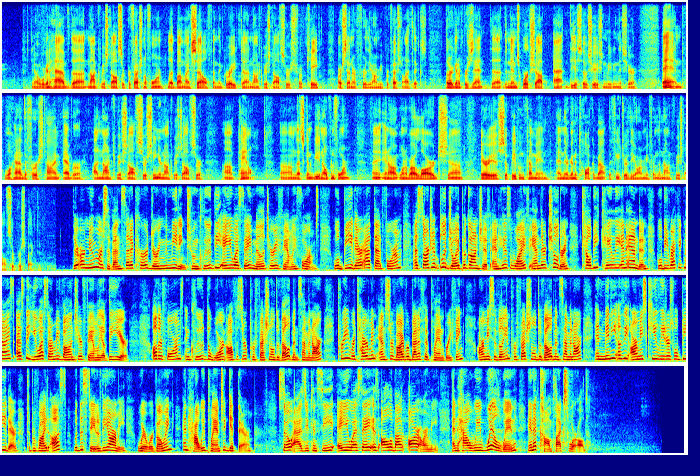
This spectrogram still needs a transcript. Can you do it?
You know, we're going to have the Non-Commissioned Officer Professional Forum led by myself and the great uh, non-commissioned officers from CAPE, our Center for the Army Professional Ethics, that are going to present the, the NIMS workshop at the association meeting this year. And we'll have the first time ever a non-commissioned officer, senior non-commissioned officer um, panel. Um, that's going to be an open forum in our, one of our large uh, areas so people can come in and they're going to talk about the future of the Army from the non-commissioned officer perspective. There are numerous events that occurred during the meeting to include the AUSA Military Family Forums. We'll be there at that forum as Sergeant Blajoy Paganchev and his wife and their children, Kelby, Kaylee, and Andon, will be recognized as the U.S. Army Volunteer Family of the Year. Other forums include the Warrant Officer Professional Development Seminar, Pre-Retirement and Survivor Benefit Plan Briefing, Army Civilian Professional Development Seminar, and many of the Army's key leaders will be there to provide us with the state of the Army, where we're going, and how we plan to get there. So as you can see, AUSA is all about our Army and how we will win in a complex world.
